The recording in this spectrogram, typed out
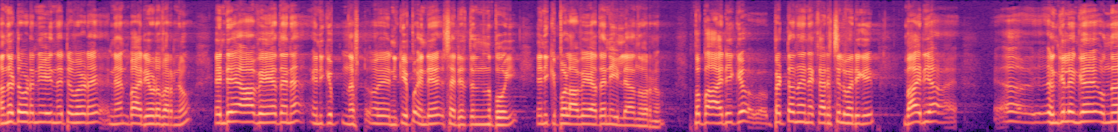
എന്നിട്ട് ഉടനെ എഴുന്നേറ്റ് ഇവിടെ ഞാൻ ഭാര്യയോട് പറഞ്ഞു എന്റെ ആ വേദന എനിക്ക് നഷ്ട എനിക്കിപ്പോൾ എന്റെ ശരീരത്തിൽ നിന്ന് പോയി. എനിക്കിപ്പോൾ ആ വേദന ഇല്ല എന്ന് പറഞ്ഞു. അപ്പോൾ ഭാര്യയ്ക്ക് പെട്ടെന്ന് തന്നെ കരച്ചിൽ വരികയും ഭാര്യ എങ്കിലെങ്കിൽ ഒന്ന്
